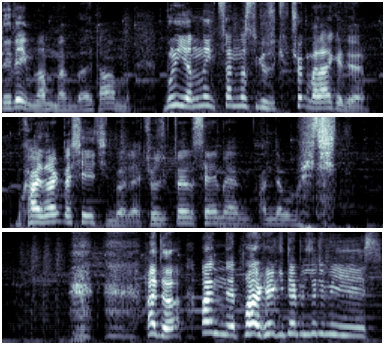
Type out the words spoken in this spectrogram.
deveyim lan ben böyle tamam mı? Bunun yanına gitsen nasıl gözükür çok merak ediyorum. Bu kaydırak da şey için böyle çocukları sevmeyen anne baba için. hadi anne parka gidebilir miyiz?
